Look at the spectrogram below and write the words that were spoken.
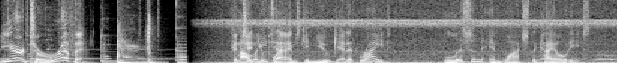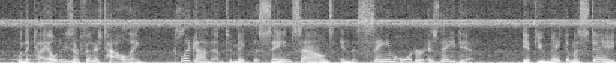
You're terrific! Continue How many playing. times can you get it right? Listen and watch the coyotes. When the coyotes are finished howling, click on them to make the same sounds in the same order as they did. If you make a mistake,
